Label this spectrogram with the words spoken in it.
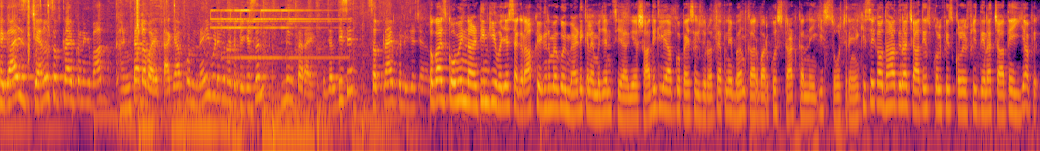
है गाइस चैनल सब्सक्राइब करने के बाद घंटा दबाएँ ताकि आपको नई वीडियो का नोटिफिकेशन मिलता रहे। तो जल्दी से सब्सक्राइब कर लीजिए चैनल तो गाइस कोविड 19 की वजह से अगर आपके घर में कोई मेडिकल इमरजेंसी आ गया, शादी के लिए आपको पैसे की ज़रूरत है, अपने बंद कारोबार को स्टार्ट करने की सोच रहे हैं। किसी का उधार देना चाहते हैं स्कूल फ़ीस कॉलेज फ़ीस देना चाहते हैं या फिर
